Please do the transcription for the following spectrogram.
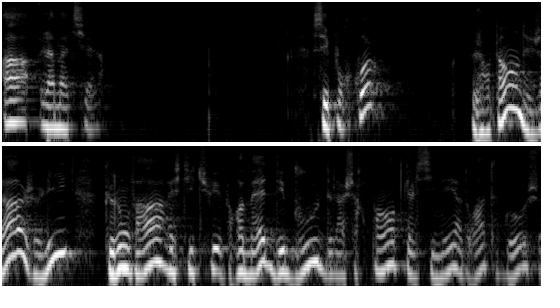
à la matière. C'est pourquoi j'entends déjà, je lis, que l'on va restituer, remettre des bouts de la charpente calcinée à droite, à gauche,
